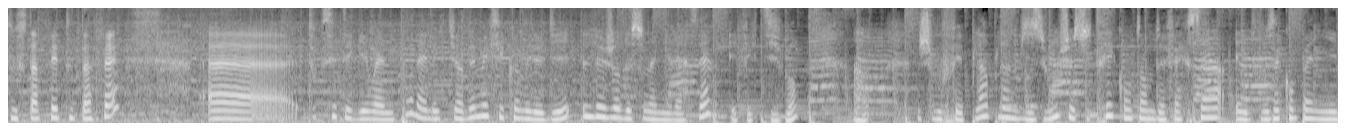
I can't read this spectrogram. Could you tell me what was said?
Tout à fait, tout à fait. Euh, donc c'était Gwen pour la lecture de Mexico Melody, le jour de son anniversaire, effectivement. Je vous fais plein plein de bisous, je suis très contente de faire ça et de vous accompagner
